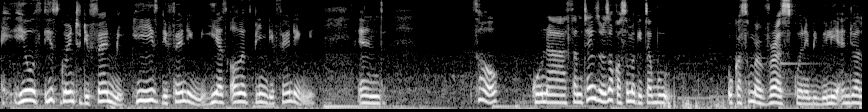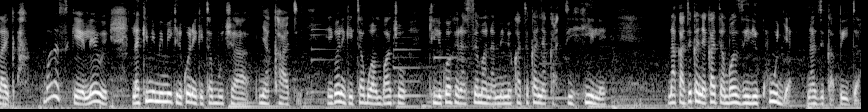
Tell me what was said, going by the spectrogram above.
he was, he's going to defend me. He is defending me. He has always been defending me. And so kuna sometimes unaweza ukasoma kitabu ukasoma verse kwenye bibilia and you're like ah, mbona sikielewe lakini mimi kilikuwa ni kitabu cha nyakati. Kilikuwa ni kitabu ambacho kilikuwa kinasema na mimi katika nyakati hile na katika nyakati ambazo zilikuja na zikapita.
